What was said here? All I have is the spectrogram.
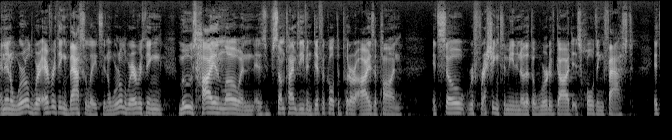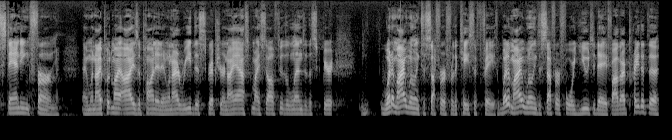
And in a world where everything vacillates, in a world where everything moves high and low and is sometimes even difficult to put our eyes upon, it's so refreshing to me to know that the Word of God is holding fast. It's standing firm. And when I put my eyes upon it and when I read this scripture and I ask myself through the lens of the Spirit, what am I willing to suffer for the case of faith? What am I willing to suffer for you today? Father, I pray that the,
